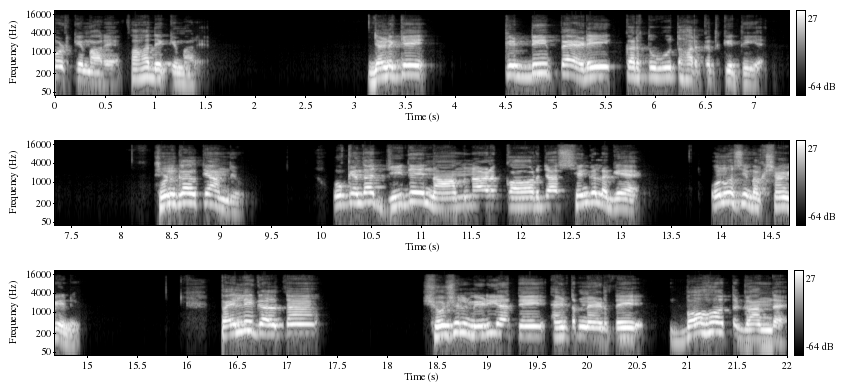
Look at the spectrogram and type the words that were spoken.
ਘੁੱਟ ਕੇ ਮਾਰਿਆ, ਫਾਹਾ ਦੇ ਕੇ ਮਾਰਿਆ। ਜਣ ਕਿ ਕਿੱਡੀ ਭੈੜੀ ਕਰਤੂਤ ਹਰਕਤ ਕੀਤੀ ਹੈ। ਹੁਣ ਗੱਲ ਧਿਆਨ ਦਿਓ। ਉਹ ਕਹਿੰਦਾ, ਜਿਹਦੇ ਨਾਮ ਨਾਲ ਕੌਰ ਜਾਂ ਸਿੰਘ ਲੱਗਿਆ ਉਹਨੂੰ ਅਸੀਂ ਬਖਸ਼ਾਂਗੇ ਨਹੀਂ। ਪਹਿਲੀ ਗੱਲ ਤਾਂ ਸੋਸ਼ਲ ਮੀਡੀਆ ਤੇ, ਇੰਟਰਨੈਟ ਤੇ ਬਹੁਤ ਗੰਦ ਹੈ।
